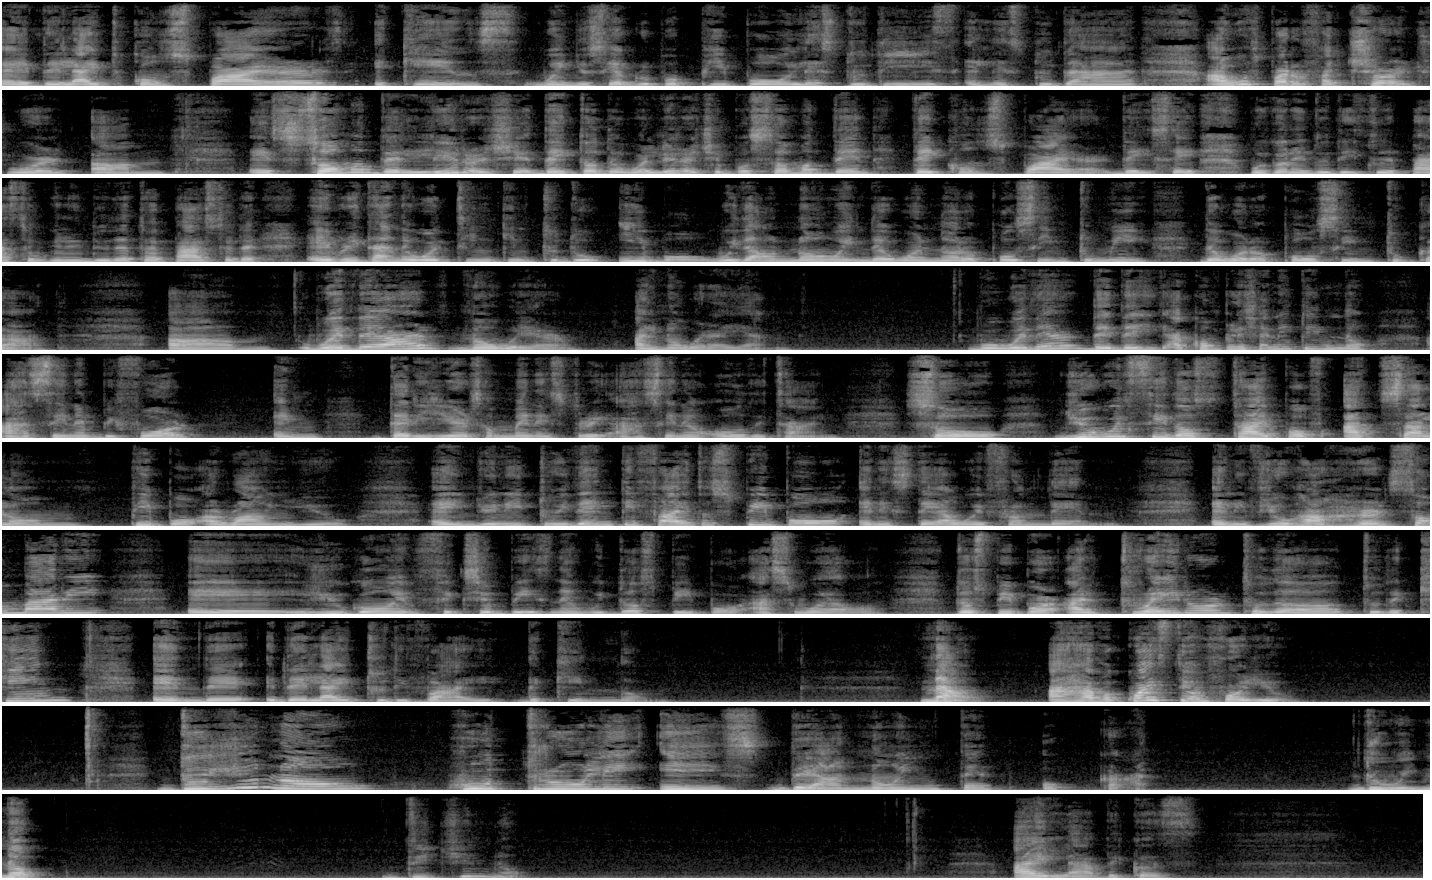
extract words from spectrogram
Uh, they like to conspire against when you see a group of people let's do this and let's do that i was part of a church where um, uh, some of the leadership they thought they were leadership but some of them they conspire they say we're going to do this to the pastor we're going to do that to the pastor that every time they were thinking to do evil without knowing they were not opposing to me they were opposing to god Um, where they are, nowhere. I know where I am. But where they are, did they accomplish anything? No. I have seen it before in 30 years of ministry. I have seen it all the time. So you will see those type of Absalom people around you and you need to identify those people and stay away from them and if you have hurt somebody uh, you go and fix your business with those people as well those people are traitor to the to the king and they they like to divide the kingdom now i have a question for you do you know who truly is the anointed of god. Do we know? Did you know? I laugh because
